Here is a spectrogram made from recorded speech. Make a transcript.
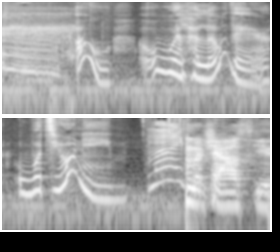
Oh, well, hello there. What's your name? Mike. Machowski.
